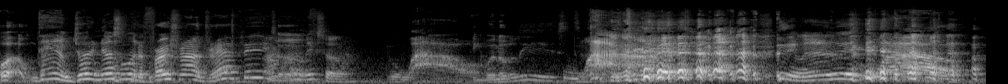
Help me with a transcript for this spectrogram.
I, well, damn, Jordy Nelson won the first round draft pick. I don't, think so. Wow. He went on the list. wow. Wow.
